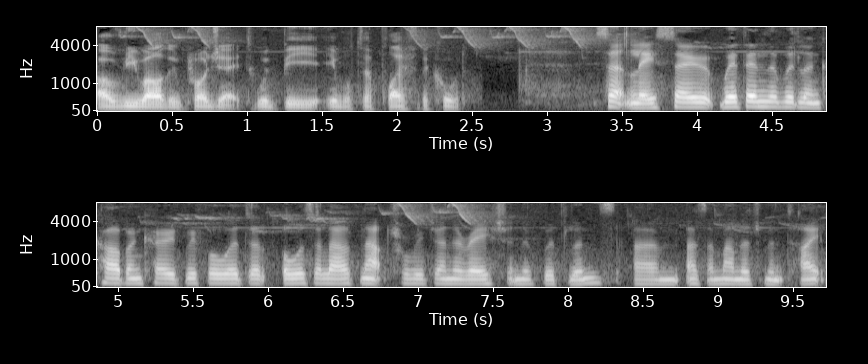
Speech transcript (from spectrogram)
rewilding project would be able to apply for the code? Certainly. So within the Woodland Carbon Code, we've always, always allowed natural regeneration of woodlands um, as a management type.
